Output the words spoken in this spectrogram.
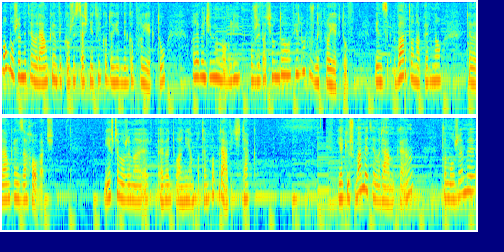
bo możemy tę ramkę wykorzystać nie tylko do jednego projektu, ale będziemy mogli używać ją do wielu różnych projektów, więc warto na pewno tę ramkę zachować. Jeszcze możemy ewentualnie ją potem poprawić, tak? Jak już mamy tę ramkę, to możemy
